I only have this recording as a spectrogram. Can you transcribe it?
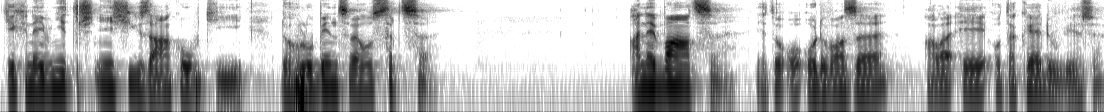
těch nejvnitřnějších zákoutí, do hlubin svého srdce. A nebát se. Je to o odvaze, ale i o také důvěře.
